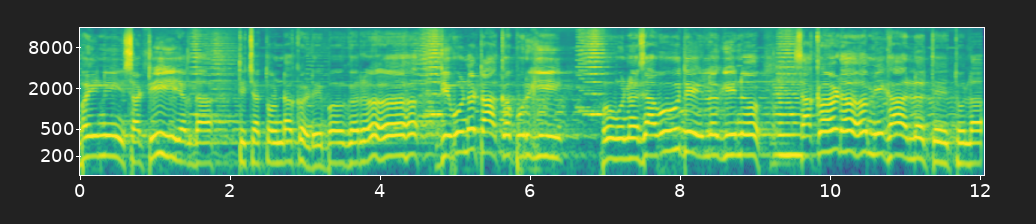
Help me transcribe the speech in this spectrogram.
बहिणीसाठी एकदा तिच्या तोंडाकडे बगर. देऊन टाक पुरगी होऊन जाऊ दे लगीन. साकड मी घालते तुला.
